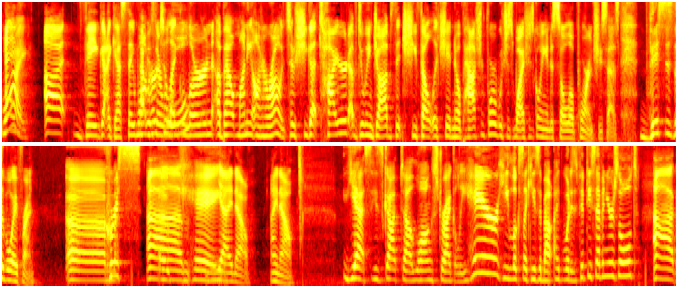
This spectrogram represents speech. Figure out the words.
Why? And, uh, they, I guess they want her to like learn about money on her own. So she got tired of doing jobs that she felt like she had no passion for, which is why she's going into solo porn. She says, "This is the boyfriend, Chris." Um, okay. yeah, I know, I know. Yes, he's got uh, long, straggly hair. He looks like he's about what is it, 57 years old. Uh,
